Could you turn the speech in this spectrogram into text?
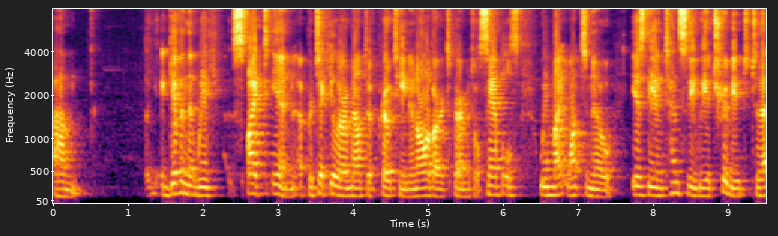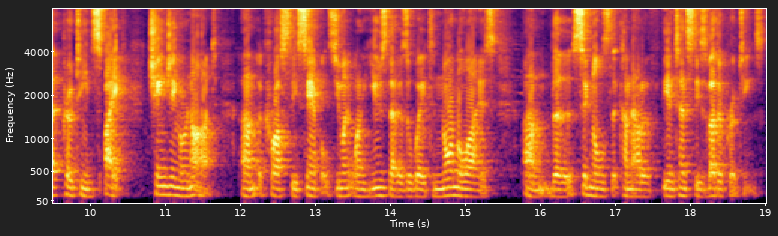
um, given that we've spiked in a particular amount of protein in all of our experimental samples, we might want to know is the intensity we attribute to that protein spike changing or not um, across these samples. You might want to use that as a way to normalize um, the signals that come out of the intensities of other proteins.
